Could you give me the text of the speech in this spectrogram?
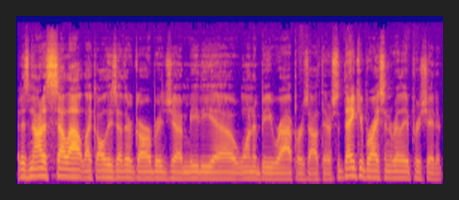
that is not a sellout like all these other garbage uh, media wannabe rappers out there. So thank you, Bryson. Really appreciate it.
